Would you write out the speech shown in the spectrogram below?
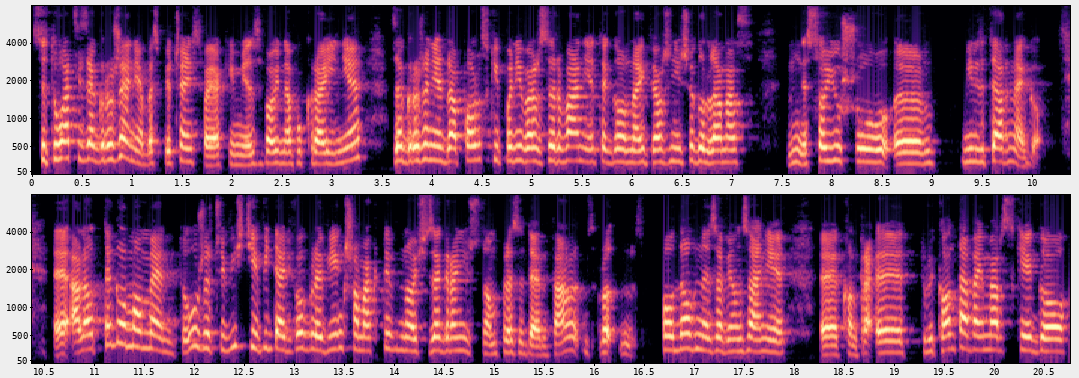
sytuację zagrożenia bezpieczeństwa, jakim jest wojna w Ukrainie, zagrożenie dla Polski, ponieważ zerwanie tego najważniejszego dla nas mm, sojuszu militarnego. E, ale od tego momentu rzeczywiście widać w ogóle większą aktywność zagraniczną prezydenta, ponowne zawiązanie e, kontra, e, trójkąta weimarskiego,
